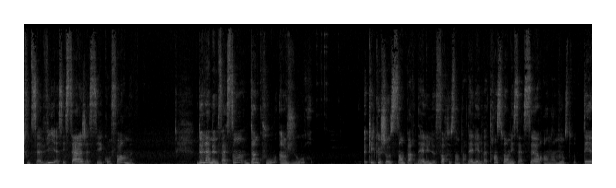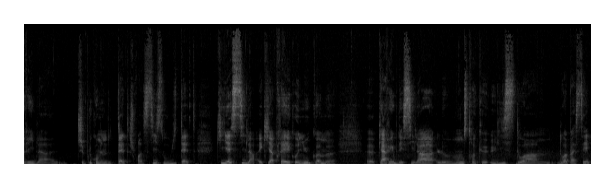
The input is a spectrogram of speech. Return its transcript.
toute sa vie, assez sage, assez conforme. De la même façon, d'un coup, un jour, quelque chose s'empare d'elle, une force s'empare d'elle, et elle va transformer sa sœur en un monstre terrible à je sais plus combien de têtes, je crois 6 ou 8 têtes, qui est Scylla, et qui après est connu comme euh, euh Charybde Scylla, le monstre que Ulysse doit, passer,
